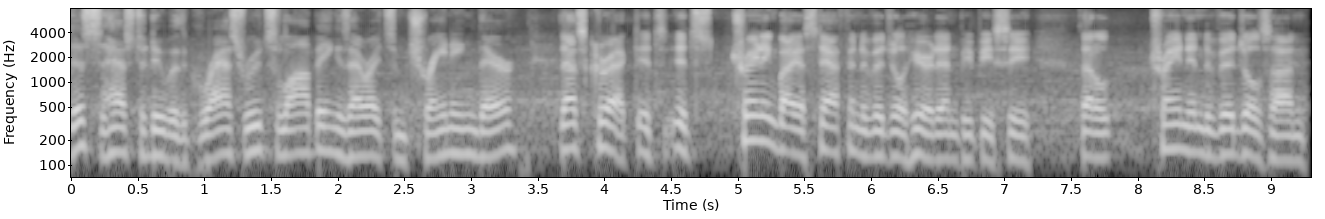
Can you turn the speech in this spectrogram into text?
this has to do with grassroots lobbying. Is that right? Some training there. That's correct. It's it's training by a staff individual here at NPPC that'll train individuals on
